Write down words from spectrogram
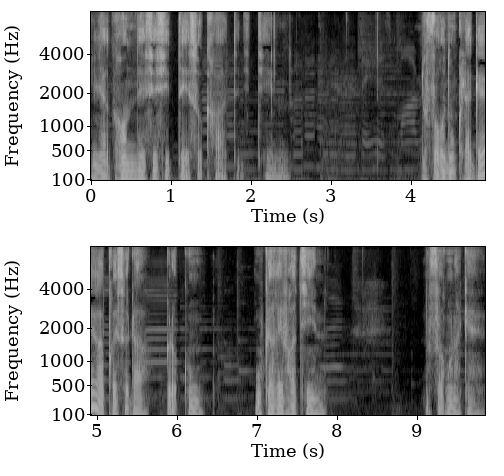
Il y a grande nécessité, Socrate, dit-il. Nous ferons donc la guerre après cela, Glaucon, ou qu'arrivera-t-il Nous ferons la guerre.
